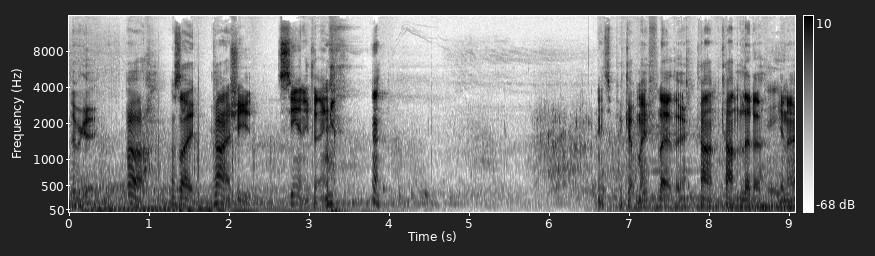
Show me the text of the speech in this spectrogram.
There we go. Oh, I was like, I can't actually see anything. Need to pick up my flare though. Can't can't litter, you know.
